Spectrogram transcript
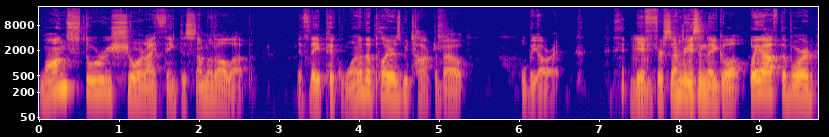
Long story short, I think to sum it all up, if they pick one of the players we talked about, we'll be all right. Mm-hmm. If for some reason they go way off the board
